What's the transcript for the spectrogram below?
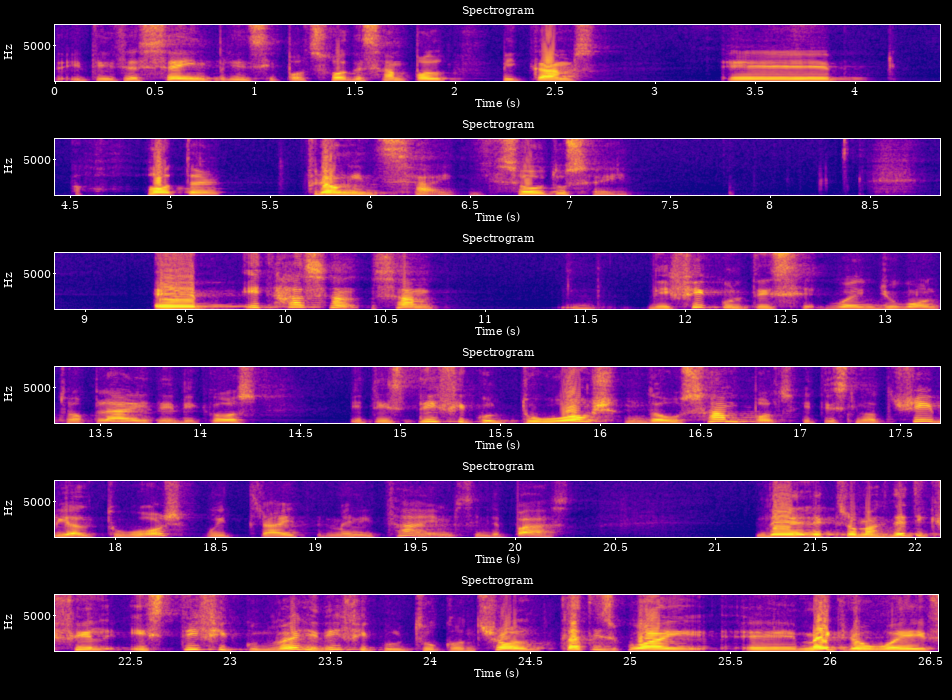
It is the same principle. So the sample becomes uh, hotter from inside, so to say. Uh, it has some, some difficulties when you want to apply it because it is difficult to wash those samples. It is not trivial to wash. We tried many times in the past. the electromagnetic field is difficult, very difficult to control. That is why uh, microwave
